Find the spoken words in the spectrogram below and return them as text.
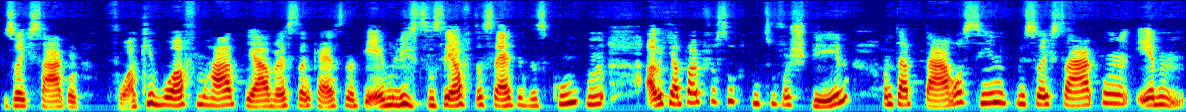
wie soll ich sagen, vorgeworfen hat, ja, weil es dann geheißen hat, die Emily ist zu sehr auf der Seite des Kunden. Aber ich habe halt versucht, ihn zu verstehen und habe daraus hin, wie soll ich sagen, eben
